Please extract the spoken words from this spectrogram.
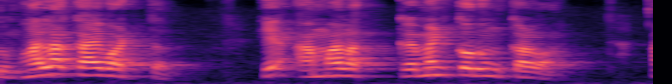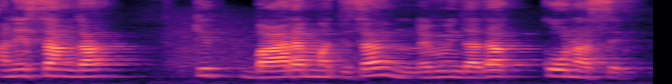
तुम्हाला काय वाटतं? हे आम्हाला कमेंट करून कळवा आणि सांगा की बारामतीचा नवीन दादा कोण असेल?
